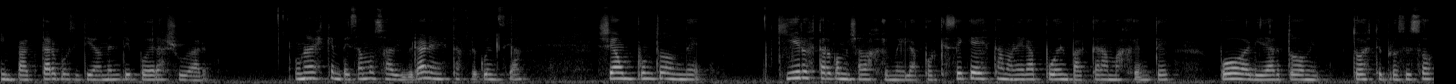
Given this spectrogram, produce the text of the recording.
impactar positivamente y poder ayudar. Una vez que empezamos a vibrar en esta frecuencia, llega un punto donde quiero estar con mi llama gemela porque sé que de esta manera puedo impactar a más gente, puedo validar todo, mi, todo este proceso,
